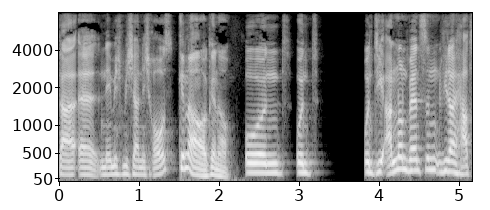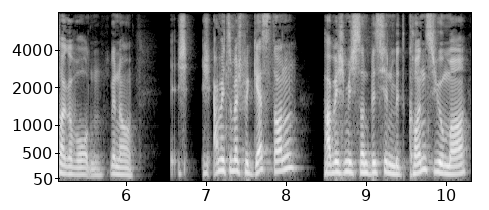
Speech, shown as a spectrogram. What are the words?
Da äh, nehme ich mich ja nicht raus. Genau, genau. Und, und, und die anderen Bands sind wieder härter geworden. Genau. Ich, ich habe mich zum Beispiel gestern, habe ich mich so ein bisschen mit Consumer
